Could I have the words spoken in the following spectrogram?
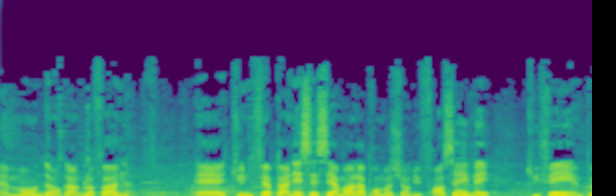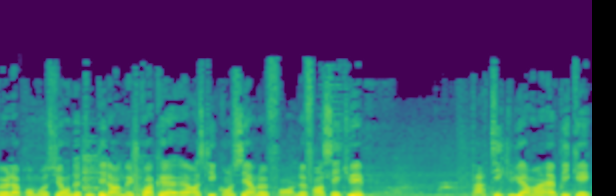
un monde donc anglophone, euh, tu ne fais pas nécessairement la promotion du français, mais tu fais un peu la promotion de toutes les langues. Mais je crois que euh, en ce qui concerne le français, tu es particulièrement impliqué.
